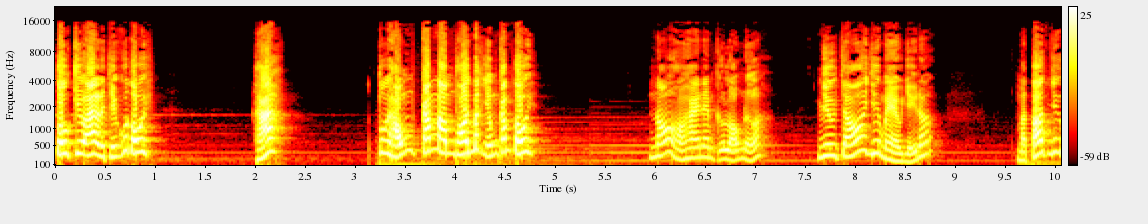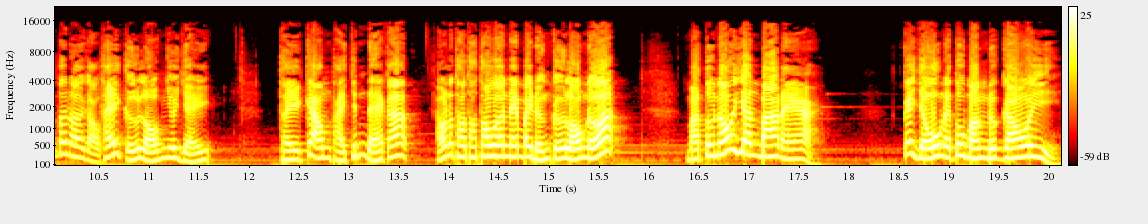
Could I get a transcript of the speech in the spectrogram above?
Tôi kêu ai là chuyện của tôi? Hả? Tôi không cấm ông thôi, mắc gì ông cấm tôi? Nói hồi hai anh em cự lộn nữa. Như chó với mèo vậy đó. Mà tết nhất tới nơi rồi, thấy cự lộn như vậy, thì cái ông thầy chính đẹp á, ông nói thôi thôi thôi, anh em bay đừng cự lộn nữa mà tôi nói với anh ba nè cái vụ này tôi mừng được rồi.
